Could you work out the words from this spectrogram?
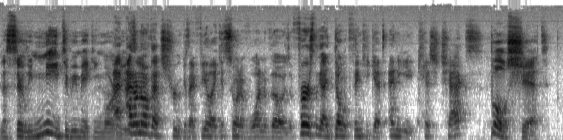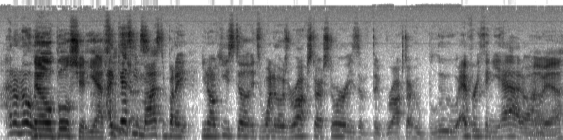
necessarily need to be making more. I, music. I don't know if that's true because I feel like it's sort of one of those. Firstly, I don't think he gets any Kiss checks. bullshit. I don't know. No bullshit. He has. I absolutely. guess he must, but I, you know, he's still. It's one of those rock star stories of the rock star who blew everything he had on. Oh yeah.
